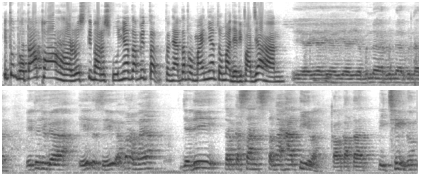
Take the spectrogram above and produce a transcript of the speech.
itu buat apa? Harus tim harus punya, tapi te- ternyata pemainnya cuma jadi pajangan. Iya iya iya iya iya benar benar benar. Itu juga itu sih apa namanya? Jadi terkesan setengah hati lah kalau kata pitching tuh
